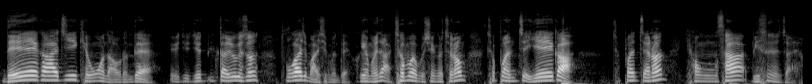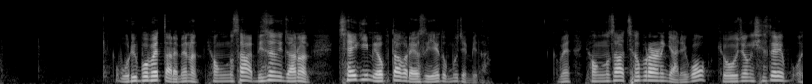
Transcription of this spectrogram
네 가지 경우가 나오는데 일단 여기서 두 가지 마시면 돼. 그게 뭐냐? 저번에 보신 것처럼 첫 번째 얘가 첫 번째는 형사 미성년자예요. 우리 법에 따르면은 형사 미성년자는 책임이 없다 그래서 얘도 무죄입니다. 그러면 형사 처벌하는 게 아니고 교정 시설에 어,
